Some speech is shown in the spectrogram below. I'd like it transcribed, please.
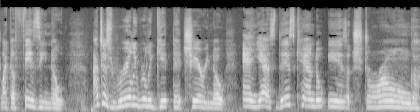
like a fizzy note. I just really, really get that cherry note. And yes, this candle is strong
